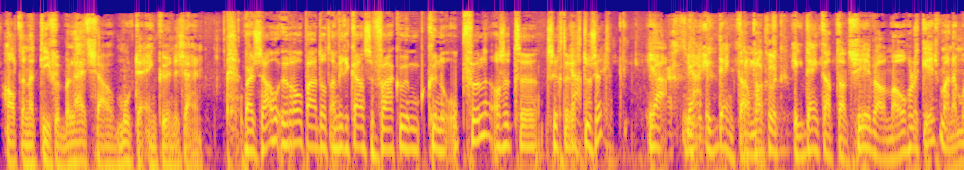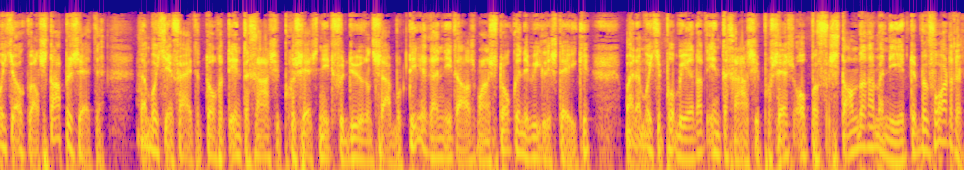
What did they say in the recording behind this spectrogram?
alternatieve beleid zou moeten en kunnen zijn. Maar zou Europa dat Amerikaanse vacuüm kunnen opvullen als het uh, zich terecht ja, toezet? Ja, ja, ik, denk dat dat, ik denk dat dat zeer wel mogelijk is, maar dan moet je ook wel stappen zetten. Dan moet je in feite toch het integratieproces niet voortdurend saboteren en niet alsmaar een stok in de wielen steken. Maar dan moet je proberen dat integratieproces op een verstandige manier te bevorderen.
